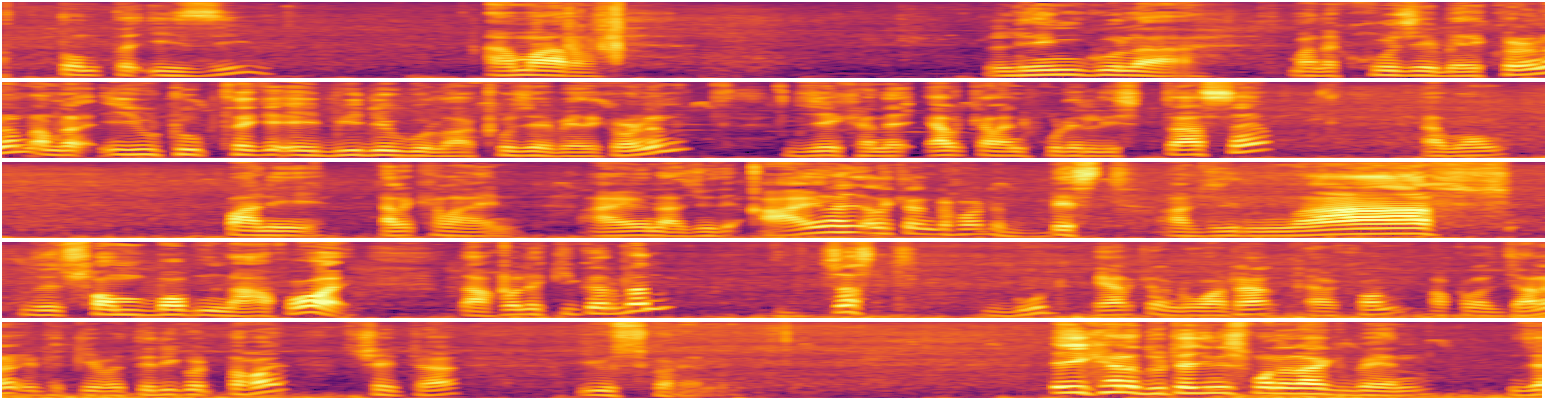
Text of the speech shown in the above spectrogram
অত্যন্ত ইজি আমার লিঙ্কগুলা মানে খুঁজে বের করে নেন। আমরা ইউটিউব থেকে এই ভিডিওগুলো খুঁজে বের করে নেন, যেখানে অ্যালকালাইন ফুডের লিস্টটা আছে এবং পানি অ্যালকালাইন আয়না যদি আয়না অ্যালকালাইনটা হওয়াটা বেস্ট আর যদি না, যদি সম্ভব না হয়, তাহলে কি করবেন? জাস্ট গুড অ্যালকালাইন ওয়াটার এখন আপনারা জানেন এটা কীভাবে তৈরি করতে হয়, সেটা ইউজ করেন। এইখানে দুটা জিনিস মনে রাখবেন, যে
